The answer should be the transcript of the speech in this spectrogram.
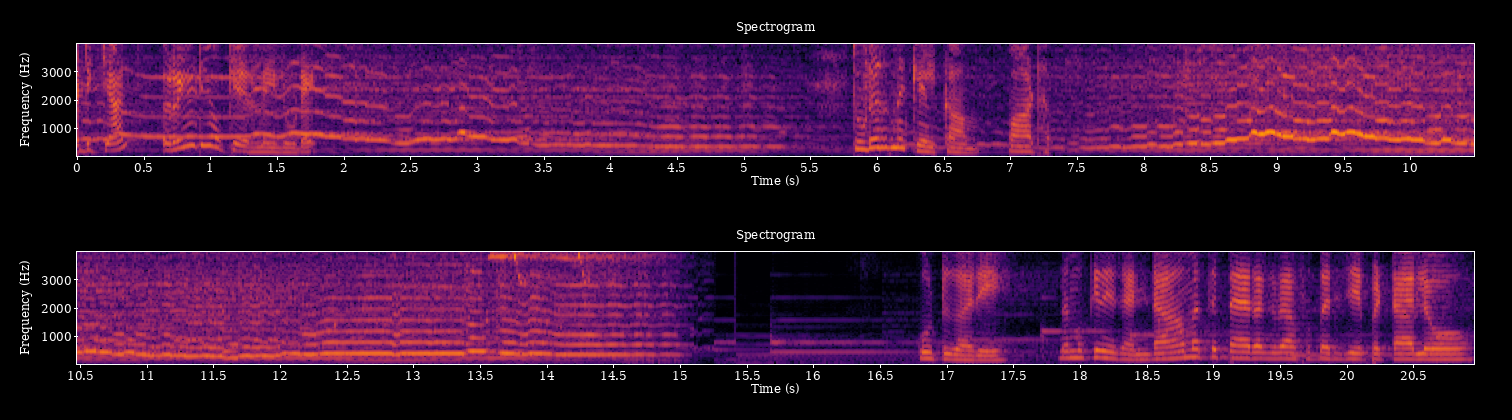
പഠിക്കാൻ റേഡിയോ കേരളയിലൂടെ. തുടർന്ന് കേൾക്കാം പാഠം. കൂട്ടുകാരെ നമുക്കിനി രണ്ടാമത്തെ പാരഗ്രാഫ് പരിചയപ്പെട്ടാലോ?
